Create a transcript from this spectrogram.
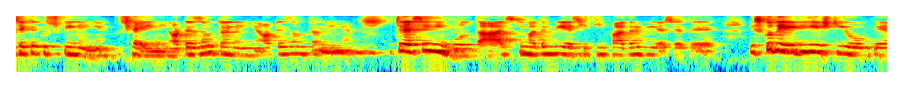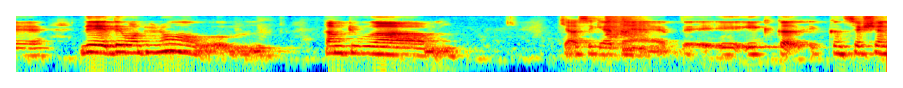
he کے کچھ بھی نہیں ہے کچھ ہے ہی نہیں آٹوزم تو نہیں ہے آٹوزم تو نہیں ہے تو ایسے ہی نہیں بولتا اس کی مدر بھی اچھی تھی فادر بھی اچھے تھے اس کو تو اے ڈی ایچ ڈی ہو گئے they they want you know come to کیا اسے کہتے ہیں ایک کنسیشن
